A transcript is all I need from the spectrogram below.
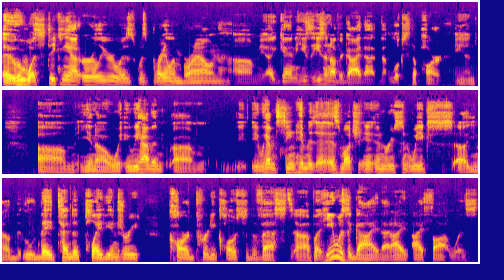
uh, who was sticking out earlier was was Braylon Brown. Um, again, he's he's another guy that that looks the part, and um, you know, we, we haven't. Um, we haven't seen him as, much in, in recent weeks. Uh, you know, they tend to play the injury card pretty close to the vest. Uh, but he was a guy that I, I thought was,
